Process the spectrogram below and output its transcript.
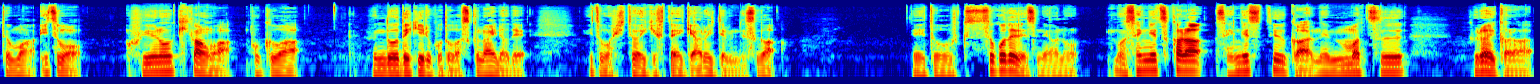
でもまあ、いつも冬の期間は僕は運動できることが少ないので、いつも一駅二駅歩いてるんですが、えっ、と、そこでですね、あの、まあ、先月から、先月っていうか年末ぐらいから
